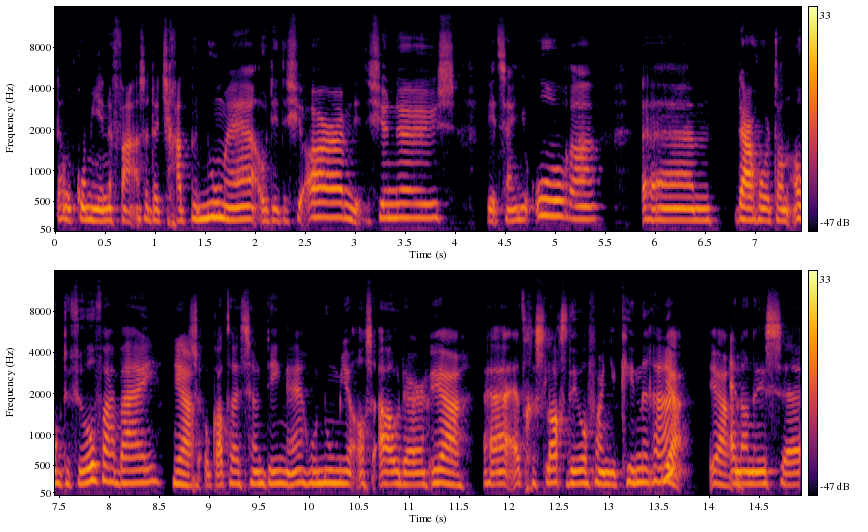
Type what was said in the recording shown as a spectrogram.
Dan kom je in de fase dat je gaat benoemen. Hè? Oh, dit is je arm, dit is je neus, dit zijn je oren. Um, daar hoort dan ook de vulva bij. Ja. Dat is ook altijd zo'n ding, hè? Hoe noem je als ouder ja. uh, het geslachtsdeel van je kinderen? Ja. Ja. En dan is uh,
